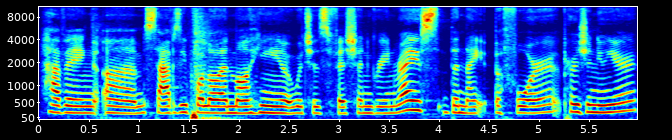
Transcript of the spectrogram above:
having um, sabzi polo and mahi, which is fish and green rice, the night before Persian New Year,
